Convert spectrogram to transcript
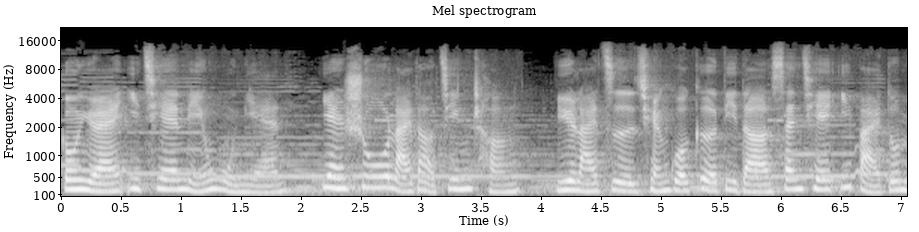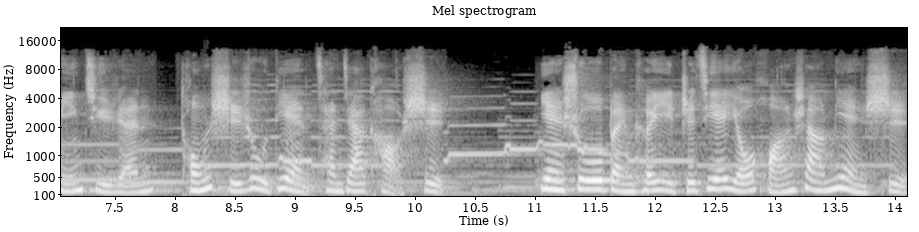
公元一千零五年，晏殊来到京城，与来自全国各地的三千一百多名举人同时入殿参加考试。晏殊本可以直接由皇上面试，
